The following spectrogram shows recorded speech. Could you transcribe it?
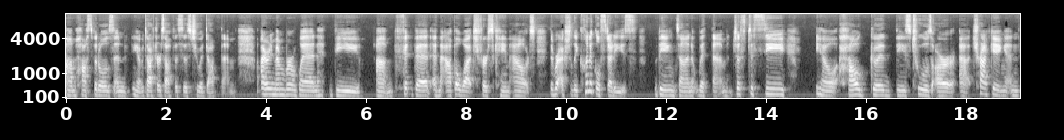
um, hospitals and you know doctors' offices to adopt them. I remember when the um, Fitbit and the Apple Watch first came out, there were actually clinical studies being done with them just to see you know how good these tools are at tracking and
